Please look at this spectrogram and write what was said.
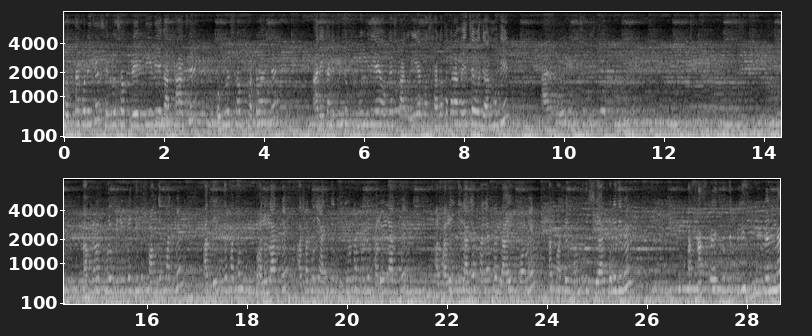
হত্যা করেছে, সেগুলো সব প্লেট দিয়ে দিয়ে গাঁথা আছে, ওগুলো সব ফটো আছে। আর এখানে কিন্তু ফুল দিয়ে ওকে ইয়ে স্বাগত করা হয়েছে ওর জন্মদিন। আর ওই যে যীশু খ্রিস্টের আপনারা পুরো ভিডিওটা কিন্তু সঙ্গে থাকবেন আর দেখতে থাকুন, খুব ভালো লাগবে। আশা করি আজকের ভিডিওটা আপনাদের ভালোই লাগবে। আর ভালো যদি লাগে, তাহলে একটা লাইক, কমেন্ট আর পাশের বন্ধুদের শেয়ার করে দেবেন। আর সাবস্ক্রাইব করতে প্লিজ ভুলবেন না।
